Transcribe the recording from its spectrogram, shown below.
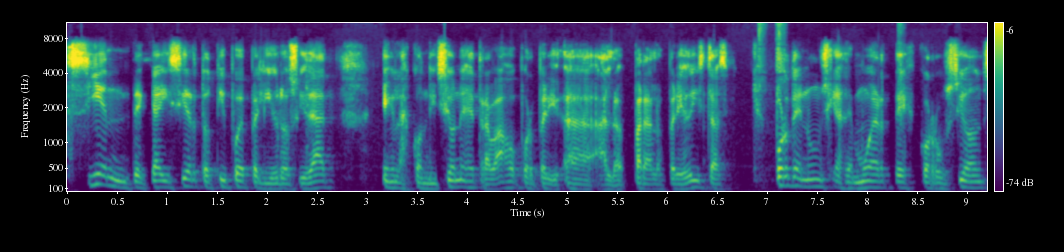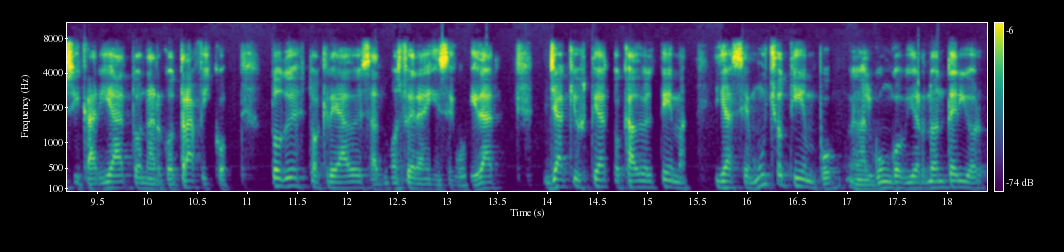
siente que hay cierto tipo de peligrosidad en las condiciones de trabajo para los periodistas, por denuncias de muertes, corrupción, sicariato, narcotráfico. Todo esto ha creado esa atmósfera de inseguridad, ya que usted ha tocado el tema y hace mucho tiempo, en algún gobierno anterior,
